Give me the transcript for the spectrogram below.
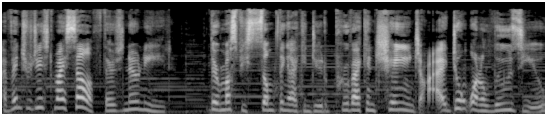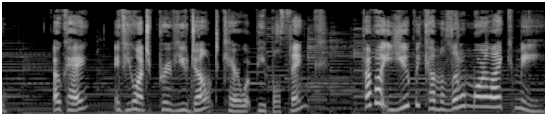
I've introduced myself. There's no need. There must be something I can do to prove I can change. I don't want to lose you. Okay, if you want to prove you don't care what people think, how about you become a little more like me?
